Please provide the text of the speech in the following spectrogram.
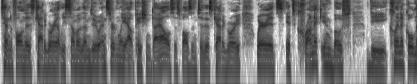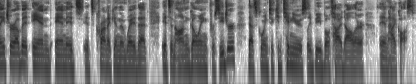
tend to fall into this category. At least some of them do, and certainly outpatient dialysis falls into this category, where it's it's chronic in both the clinical nature of it and and it's it's chronic in the way that it's an ongoing procedure that's going to continuously be both high dollar and high cost.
